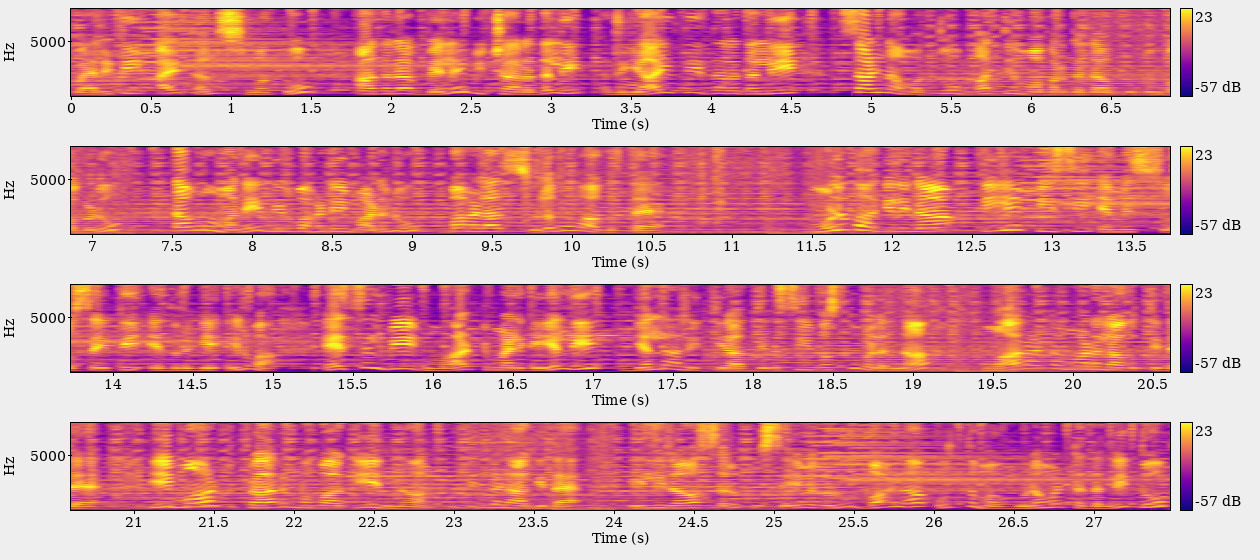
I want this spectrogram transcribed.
ಕ್ವಾಲಿಟಿ ಐಟಮ್ಸ್ ಮತ್ತು ಅದರ ಬೆಲೆ ವಿಚಾರದಲ್ಲಿ ರಿಯಾಯಿತಿ ದರದಲ್ಲಿ ಸಣ್ಣ ಮತ್ತು ಮಧ್ಯಮ ವರ್ಗದ ಕುಟುಂಬಗಳು ತಮ್ಮ ಮನೆ ನಿರ್ವಹಣೆ ಮಾಡಲು ಬಹಳ ಸುಲಭವಾಗುತ್ತೆ. ಮುಳುಬಾಗಿಲಿನ ಟಿಎಪಿಸಿಎಂಎಸ್ ಸೊಸೈಟಿ ಎದುರಿಗೆ ಇರುವ ಎಸ್ಎಲ್ವಿ ಮಾರ್ಟ್ ಮಳಿಗೆಯಲ್ಲಿ ಎಲ್ಲ ರೀತಿಯ ದಿನಸಿ ವಸ್ತುಗಳನ್ನ ಮಾರಾಟ ಮಾಡಲಾಗುತ್ತಿದೆ. ಈ ಮಾರ್ಟ್ ಪ್ರಾರಂಭವಾಗಿ ನಾಲ್ಕು ತಿಂಗಳಾಗಿದೆ. ಇಲ್ಲಿನ ಸರಕು ಸೇವೆಗಳು ಬಹಳ ಉತ್ತಮ ಗುಣಮಟ್ಟದಲ್ಲಿದ್ದು,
